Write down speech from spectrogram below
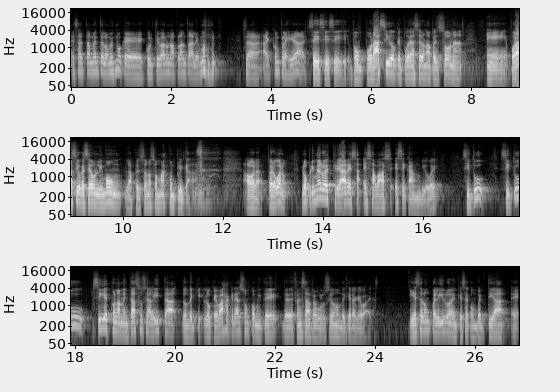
exactamente lo mismo que cultivar una planta de limón. o sea, hay complejidades. Sí, sí, sí. Por, ácido que puede hacer una persona, eh, por ácido que sea un limón, las personas son más complicadas. Ahora, pero bueno, lo primero es crear esa, esa base, ese cambio. ¿eh? Si tú si tú sigues con la mentalidad socialista, donde lo que vas a crear son comités de defensa de la revolución donde quiera que vayas. Y ese era un peligro en que se convertía, eh,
